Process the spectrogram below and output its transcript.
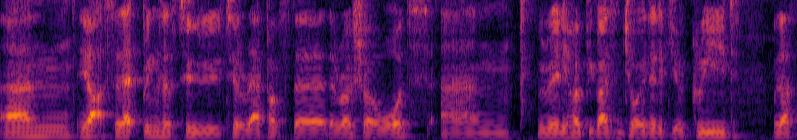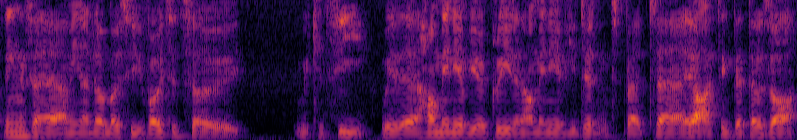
Um, yeah, so that brings us to to a wrap of the the Row Show Awards. Um, we really hope you guys enjoyed it. If you agreed with our things, uh, I mean, I know most of you voted, so we can see whether how many of you agreed and how many of you didn't. But uh, yeah, I think that those are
